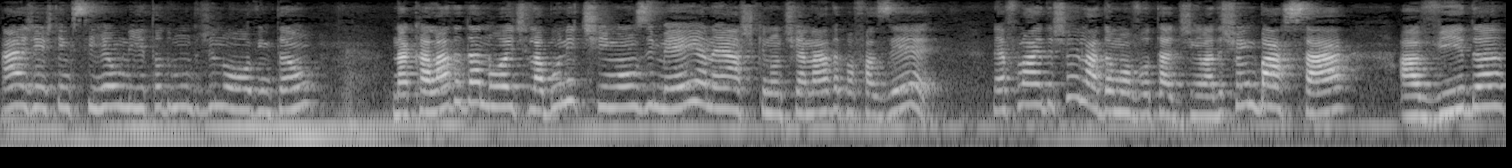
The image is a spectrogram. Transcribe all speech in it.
Ah, a gente tem que se reunir todo mundo de novo. Então, na calada da noite, lá bonitinho, 11h30, né? Acho que não tinha nada para fazer. Né? Falou, ah, deixa eu ir lá dar uma votadinha lá, deixa eu embaçar a vida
